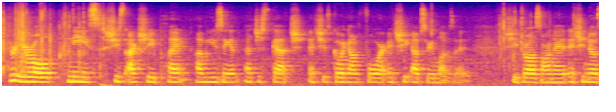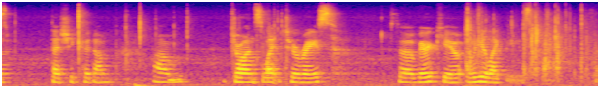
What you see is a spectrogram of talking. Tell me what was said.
three-year-old niece, she's actually playing, I'm using an Etch a Sketch, and she's going on four, and she absolutely loves it. She draws on it, and she knows that she could um, um, draw and select to erase. So very cute. I really like these. So,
